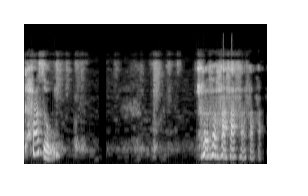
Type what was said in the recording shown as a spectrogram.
castle. Ha ha ha ha ha ha.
